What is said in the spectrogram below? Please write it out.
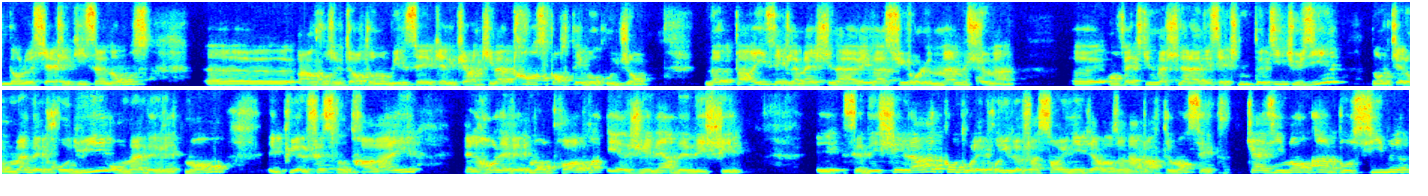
dans le siècle qui s'annonce, euh, un constructeur automobile, c'est quelqu'un qui va transporter beaucoup de gens. Notre pari, c'est que la machine à laver va suivre le même chemin. en fait, une machine à laver, c'est une petite usine dans lequel on met des produits, on met des vêtements, et puis elle fait son travail, elle rend les vêtements propres et elle génère des déchets. Et ces déchets-là, quand on les produit de façon unitaire dans un appartement, c'est quasiment impossible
